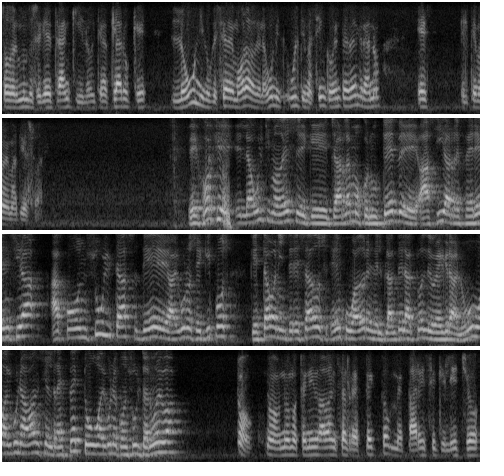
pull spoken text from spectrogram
todo el mundo se quede tranquilo y tenga claro que lo único que se ha demorado de las últimas cinco ventas de Belgrano es el tema de Matías Suárez. Eh, Jorge, la última vez eh, que charlamos con usted eh, hacía referencia a consultas de algunos equipos que estaban interesados en jugadores del plantel actual de Belgrano. ¿Hubo algún avance al respecto? ¿Hubo alguna consulta nueva? No, no, no hemos tenido avance al respecto. Me parece que el hecho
